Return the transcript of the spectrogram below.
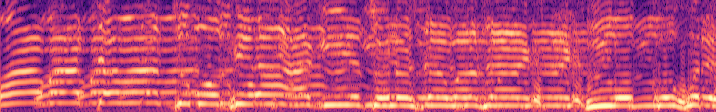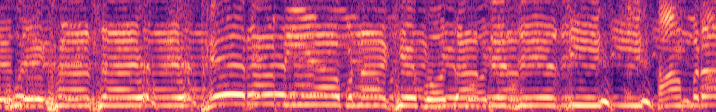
ও আমার আগিয়ে চলে যাওয়া যায় দেখা যায়, ফের আমি আপনাকে বোঝাতে চেয়েছি, আমরা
